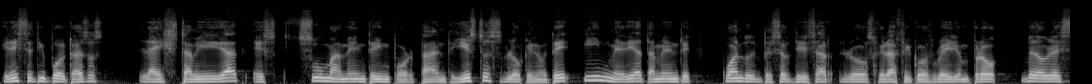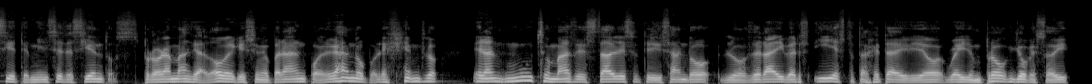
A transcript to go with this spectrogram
En este tipo de casos, la estabilidad es sumamente importante y esto es lo que noté inmediatamente cuando empecé a utilizar los gráficos Radeon Pro W7700. Programas de Adobe que se me paraban colgando, por ejemplo, eran mucho más estables utilizando los drivers y esta tarjeta de video Radeon Pro. Yo que soy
